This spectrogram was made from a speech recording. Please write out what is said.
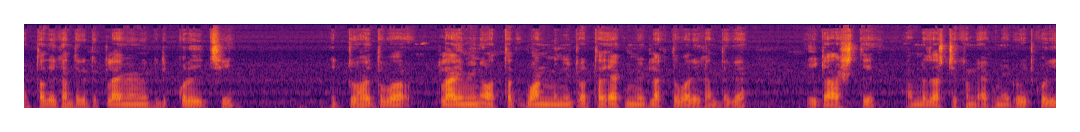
অর্থাৎ এখান থেকে একটা ক্লাইম আমি ক্লিক করে দিচ্ছি। একটু হয়তো বা ক্লাইম অর্থাৎ ওয়ান মিনিট অর্থাৎ এক মিনিট লাগতে পারে এখান থেকে এটা আসতে। আমরা জাস্ট এখন এক মিনিট ওয়েট করি।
